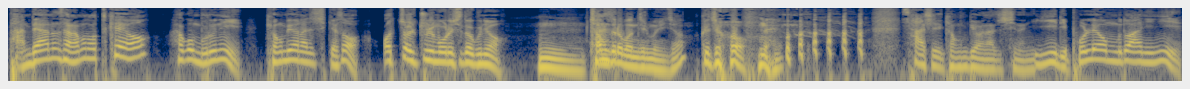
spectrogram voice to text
반대하는 사람은 어떻게 해요? 하고 물으니 경비원 아저씨께서 어쩔 줄 모르시더군요. 음, 처음 아, 들어본 질문이죠. 그죠? 네. 사실 경비원 아저씨는 이 일이 본래 업무도 아니니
